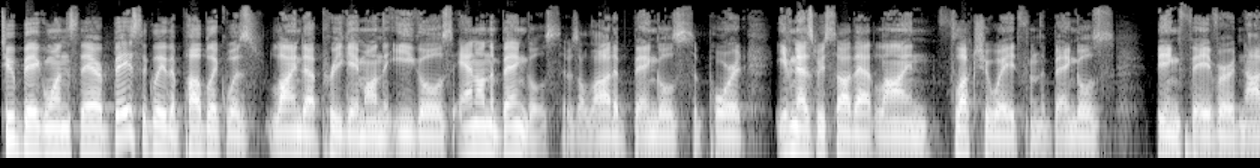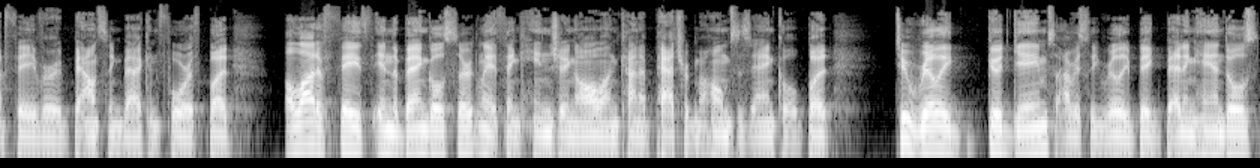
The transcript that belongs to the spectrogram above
two big ones there. Basically, the public was lined up pregame on the Eagles and on the Bengals. There was a lot of Bengals support, even as we saw that line fluctuate from the Bengals being favored, not favored, bouncing back and forth. But a lot of faith in the Bengals, certainly, I think, hinging all on kind of Patrick Mahomes' ankle. But two really good games, obviously, really big betting handles.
